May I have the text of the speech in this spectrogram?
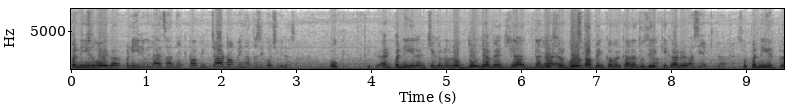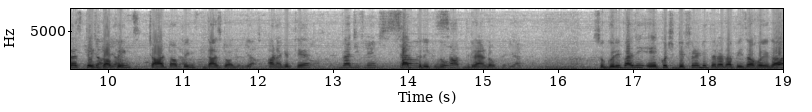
ਪਨੀਰ ਹੋਏਗਾ? ਪਨੀਰ ਵੀ ਲੈ ਸਕਦੇ ਇੱਕ ਟੌਪਿੰਗ ਚਾਰ ਟੌਪਿੰਗ ਆ ਤੁਸੀਂ ਕੁਝ ਵੀ ਲੈ ਸਕਦੇ ਓਕੇ ਠੀਕ ਐਂਡ ਪਨੀਰ ਐਂਡ ਚਿਕਨ ਨੂੰ ਲੋਕ ਦੋ ਜਾਂ ਵੈਜ ਜਾਂ ਨਗੇਟਸ ਨੂੰ ਦੋ ਟੌਪਿੰਗ ਕਵਰ ਕਰ ਰਹੇ ਹੋ। ਤੁਸੀਂ ਇੱਕ ਹੀ ਕਰ ਰਹੇ ਹੋ? ਅਸੀਂ ਇੱਕ ਹੀ ਕਰ ਰਹੇ ਸੋ ਪਨੀਰ ਪਲੱਸ ਤਿੰਨ Yeah, yeah. ਟੌਪਿੰਗਸ ਚਾਰ ਟੌਪਿੰਗਸ 10 ਡਾਲਰ. ਆਣਾ ਕਿੱਥੇ ਹੈ? ਵੈਜੀ ਫਲੇਮਸ 7 ਤਰੀਕ ਨੂੰ ਗ੍ਰੈਂਡ ਓਪਨਿੰਗ ਸੋ ਗੁਰੀ ਭਾਜੀ ਇਹ ਕੁਝ ਡਿਫਰੈਂਟ ਹੀ ਤਰ੍ਹਾਂ ਦਾ ਪੀਜ਼ਾ ਹੋਏਗਾ।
